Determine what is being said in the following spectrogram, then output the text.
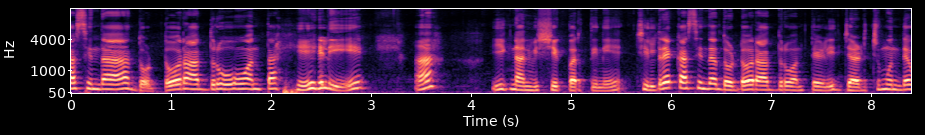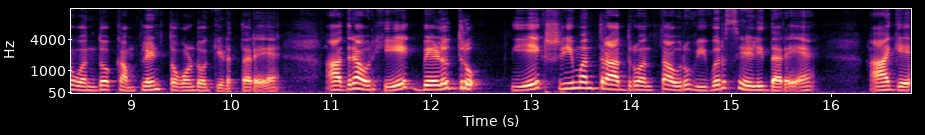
ಕಾಸಿಂದ ದೊಡ್ಡವರಾದರು ಅಂತ ಹೇಳಿ ಈಗ ನಾನು ವಿಷಯಕ್ಕೆ ಬರ್ತೀನಿ. ಚಿಲ್ಲರೆ ಕಾಸಿಂದ ದೊಡ್ಡವರಾದರು ಅಂತೇಳಿ ಜಡ್ಜ್ ಮುಂದೆ ಒಂದು ಕಂಪ್ಲೇಂಟ್ ತೊಗೊಂಡೋಗಿಡ್ತಾರೆ ಆದರೆ ಅವ್ರು ಹೇಗೆ ಬೆಳೆದ್ರು, ಹೇಗೆ ಶ್ರೀಮಂತರಾದರು ಅಂತ ಅವರು ವಿವರಿಸಿ ಹೇಳಿದ್ದಾರೆ. ಹಾಗೆ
